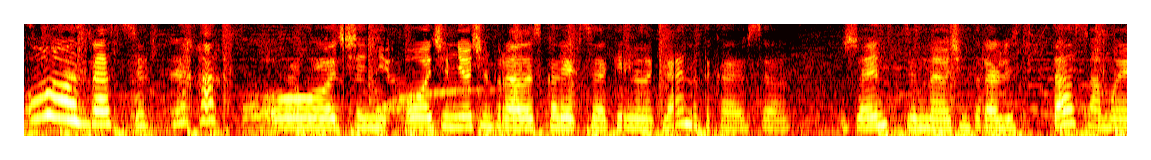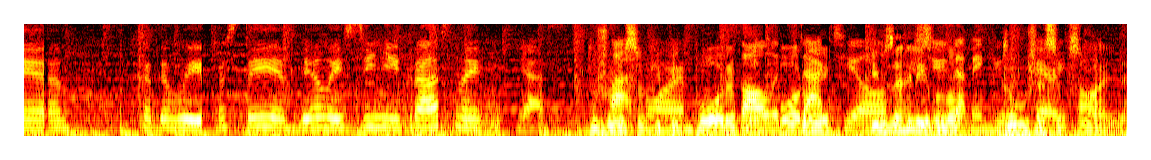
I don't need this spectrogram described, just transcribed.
О, здравствуйте. Очень, очень, мне очень понравилась коллекция Кельвина Кляйна, такая вся женственная, очень понравились цвета, самые ходовые, простые, белые, синие, красные. Дуже високі підбори, платформи, і взагалі воно дуже сексуальне.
